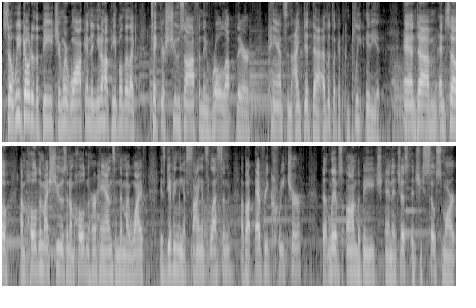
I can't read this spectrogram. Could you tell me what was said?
so we go to the beach and we're walking, and you know how people they like take their shoes off and they roll up their pants, and I did that. I looked like a complete idiot. And, um, and so I'm holding my shoes and I'm holding her hands, and then my wife is giving me a science lesson about every creature that lives on the beach, and it just and she's so smart.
